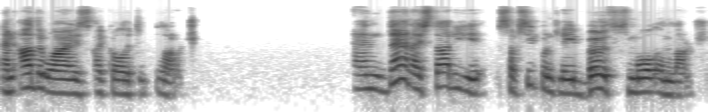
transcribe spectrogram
And otherwise, I call it large. And then I study subsequently both small and large.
